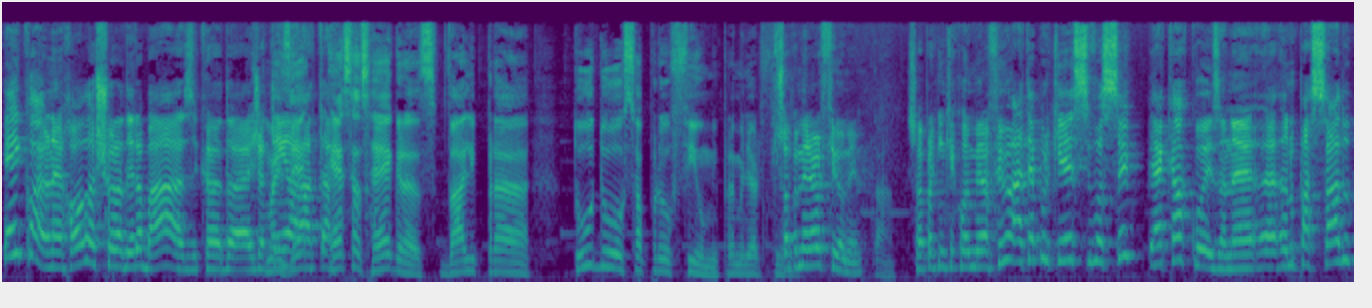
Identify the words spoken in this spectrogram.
E aí, claro, né? Rola a choradeira básica, da, já Mas tem a, é- a- essas regras vale pra tudo ou só pro filme, pra melhor filme? Só pra melhor filme. Tá. Só pra quem quer correr melhor filme. Até porque se você. É aquela coisa, né? É, Ano passado,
